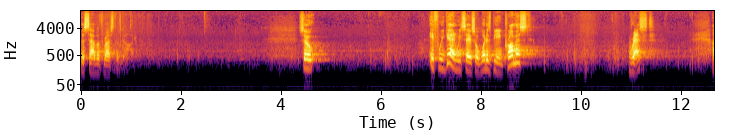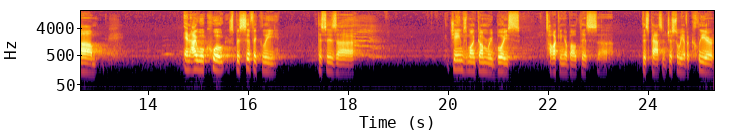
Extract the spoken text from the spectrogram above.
the Sabbath rest of God. So, if we again we say, so what is being promised? Rest. Um, and I will quote specifically. This is uh, James Montgomery Boice talking about this uh, this passage, just so we have a clear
